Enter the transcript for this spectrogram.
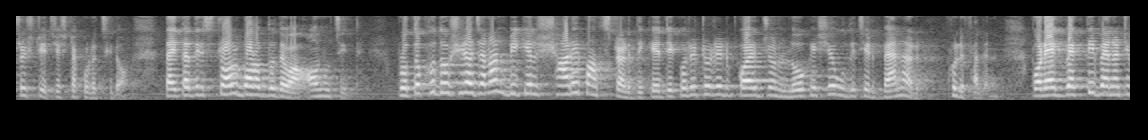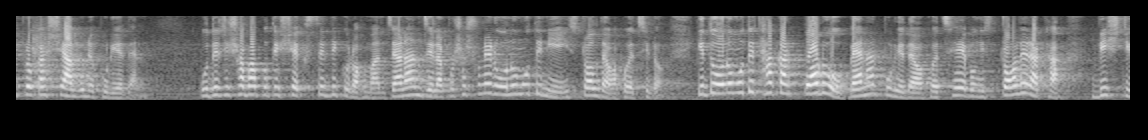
সৃষ্টির চেষ্টা করেছিল, তাই তাদের স্টল বরাদ্দ দেওয়া অনুচিত। প্রত্যক্ষদর্শীরা জানান, বিকেল সাড়ে পাঁচটার দিকে ডেকোরেটরের কয়েকজন লোক এসে উদিচের ব্যানার খুলে ফেলেন। পরে এক ব্যক্তি ব্যানারটি প্রকাশ্যে আগুনে পুড়িয়ে দেন। উদিচি সভাপতি শেখ সিদ্দিকুর রহমান জানান, জেলা প্রশাসনের অনুমতি নিয়ে স্টল দেওয়া হয়েছিল। কিন্তু অনুমতি থাকার পরও ব্যানার পুড়িয়ে দেওয়া হয়েছে এবং স্টলে রাখা বিশটি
